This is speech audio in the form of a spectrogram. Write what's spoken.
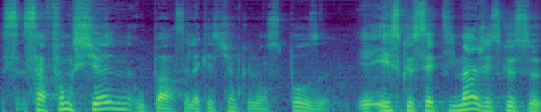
Ça fonctionne ou pas? C'est la question que l'on se pose. Et est-ce que cette image, est-ce que ce,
